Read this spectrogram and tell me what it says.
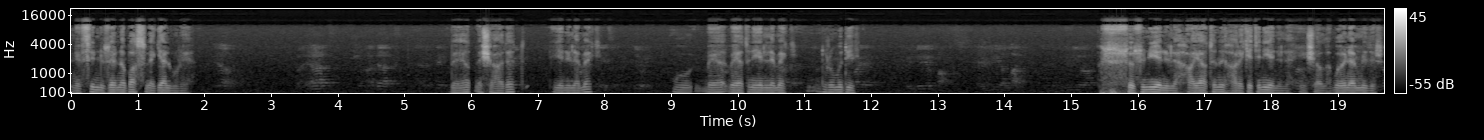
Nefsinin üzerine bas ve gel buraya. Beyat ve şehadet yenilemek bu beya- beyatını yenilemek durumu değil. Sözünü yenile, hayatını, hareketini yenile inşallah. Bu önemlidir.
